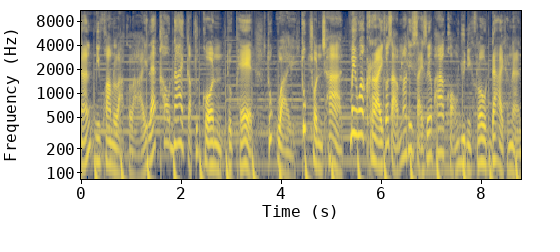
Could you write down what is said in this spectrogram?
นั้นมีความหลากหลายและเข้าได้กับทุกคน ทุกเพศ ทุกวัย ทุกชนชาติ ไม่ว่าใครก็สามารถที่ใส่เสื้อผ้าของ Uniqlo ได้ทั้งนั้น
